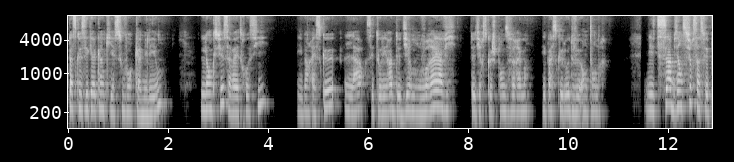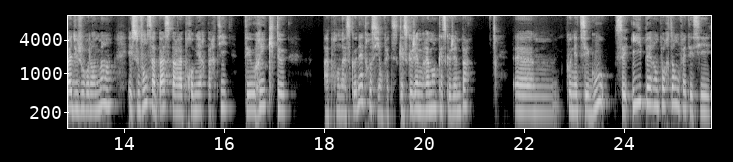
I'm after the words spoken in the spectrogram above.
parce que c'est quelqu'un qui est souvent caméléon, l'anxieux, ça va être aussi, eh ben, est-ce que là, c'est tolérable de dire mon vrai avis, de dire ce que je pense vraiment, et pas ce que l'autre veut entendre? Mais ça, bien sûr, ça se fait pas du jour au lendemain, hein. et souvent, ça passe par la première partie théorique de apprendre à se connaître aussi, en fait. Qu'est-ce que j'aime vraiment, qu'est-ce que j'aime pas? Euh, connaître ses goûts, c'est hyper important, en fait, et c'est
